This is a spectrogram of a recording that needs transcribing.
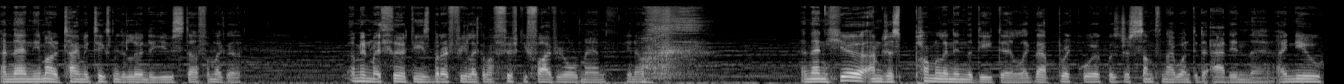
And then the amount of time it takes me to learn to use stuff, I'm like a, I'm in my 30s, but I feel like I'm a 55 year old man, you know? And then here I'm just pummeling in the detail, like that brickwork was just something I wanted to add in there. I knew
